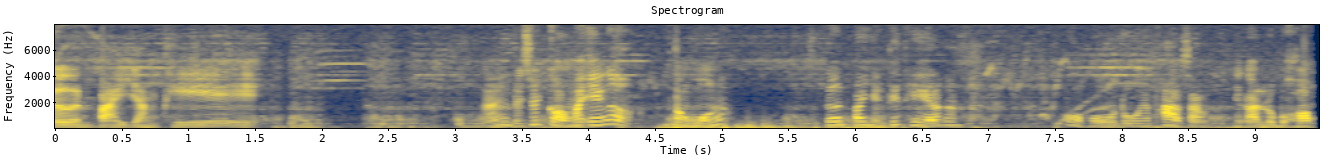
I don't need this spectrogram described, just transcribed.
เดินไปอย่างเท่นะเดี๋ยวช่วยกล่องมาเองอะไม่ต้องห่วงนะ เดินไปอย่างเท่ๆแล้วกัน โอ้โห ดูภาพสังในการโรบอคอป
